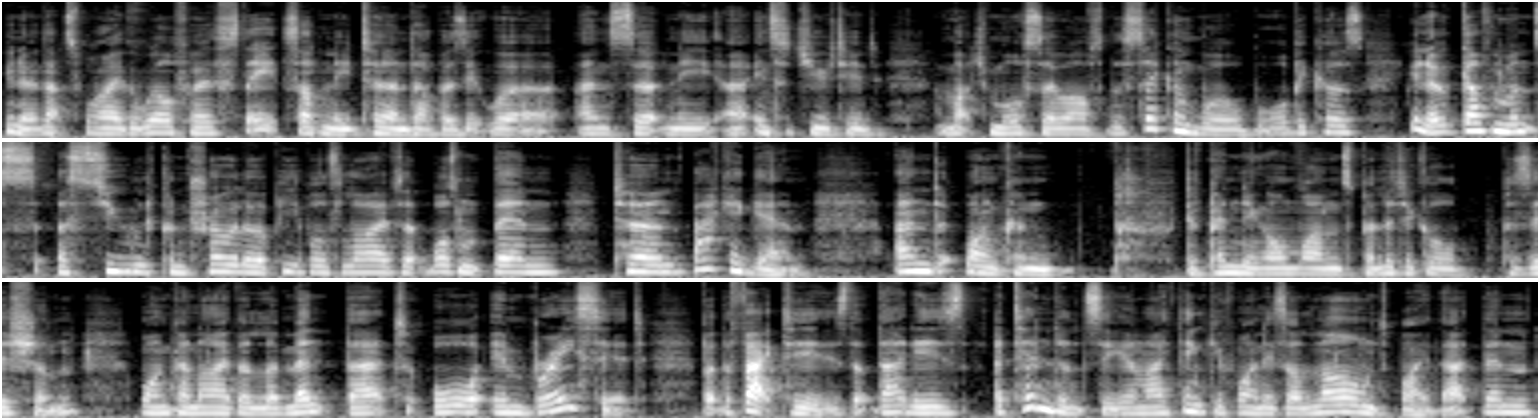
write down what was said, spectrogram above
you know, that's why the welfare state suddenly turned up, as it were, and certainly uh, instituted much more so after the Second World War, because, you know, governments assumed control over people's lives that wasn't then turned back again. And one can depending on one's political position, one can either lament that or embrace it. But the fact is that that is a tendency, and I think if one is alarmed by that, then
